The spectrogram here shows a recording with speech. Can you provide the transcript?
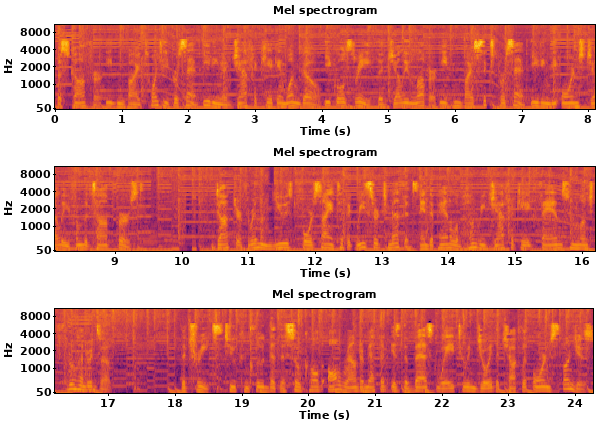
The scoffer eaten by 20% eating a Jaffa cake in one go equals 3. The jelly lover eaten by 6% eating the orange jelly from the top first. Dr. Farrimond used four scientific research methods and a panel of hungry Jaffa cake fans who munched through hundreds of the treats to conclude that the so-called all-rounder method is the best way to enjoy the chocolate orange sponges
